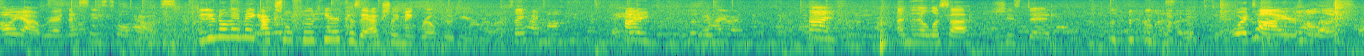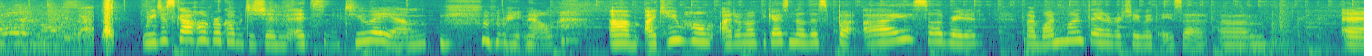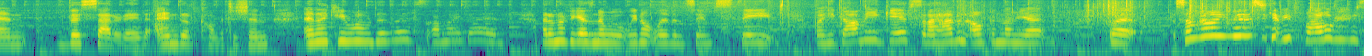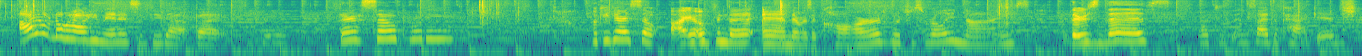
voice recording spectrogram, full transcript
Oh yeah, we're at Nestle's Toll House. Did you know they make actual food here? Because they actually make real food here. Say hi, Mom. Hi. Hi, Hi. And then Alyssa, she's dead. we're tired, huh, We just got home from competition. It's 2 a.m. right now. Um, I came home, I don't know if you guys know this, but I celebrated my one month anniversary with Asa. Um, and this Saturday, the end of competition, and I came home to this on my bed. I don't know if you guys know, we, we don't live in the same state, but he got me gifts and I haven't opened them yet, but somehow he managed to get me flowers. I don't know how he managed to do that, but they're so pretty. Okay guys, so I opened it and there was a card, which was really nice. There's this, which is inside the package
